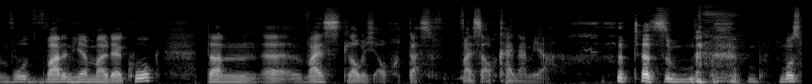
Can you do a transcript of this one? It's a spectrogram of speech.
wo war denn hier mal der Coke, dann äh, weiß, glaube ich, auch das weiß auch keiner mehr. Das muss,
